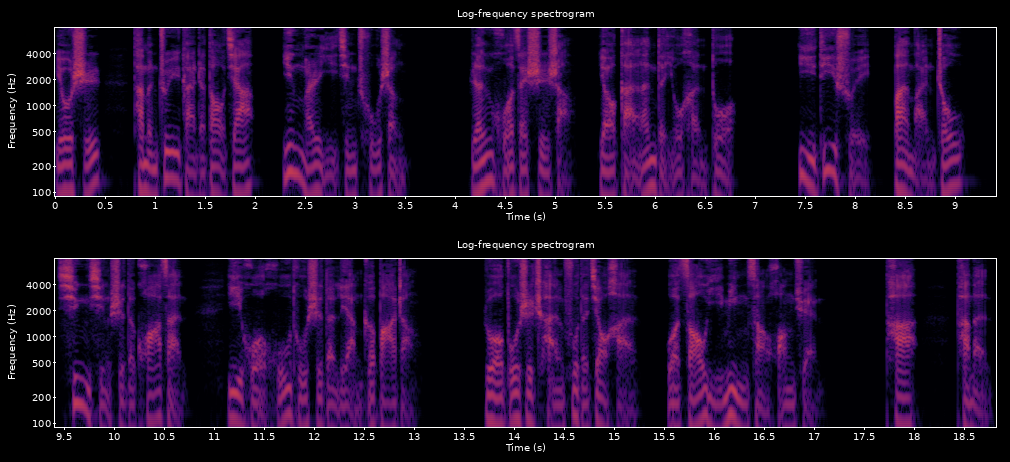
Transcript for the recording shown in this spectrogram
有时他们追赶着到家，婴儿已经出生。人活在世上，要感恩的有很多：一滴水、半碗粥，清醒时的夸赞，亦或糊涂时的两个巴掌。若不是产妇的叫喊，我早已命丧黄泉。他、他们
